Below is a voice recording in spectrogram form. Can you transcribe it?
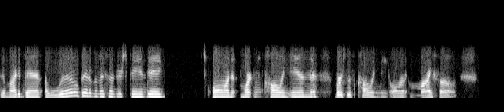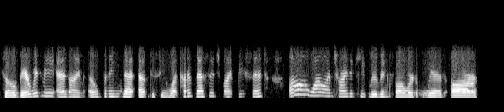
there might have been a little bit of a misunderstanding on Martin calling in versus calling me on my phone. So bear with me as I'm opening that up to see what kind of message might be sent, all while I'm trying to keep moving forward with our.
